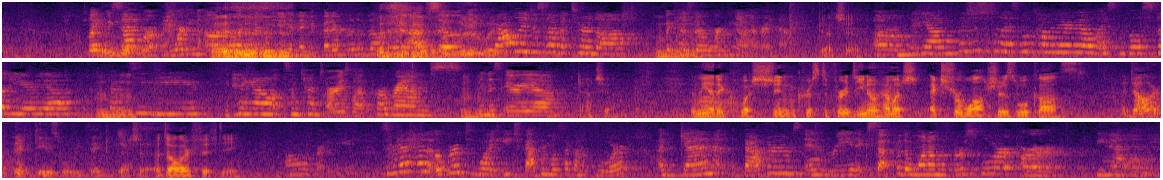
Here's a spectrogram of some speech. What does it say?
Like we said, we're working on electricity to make it better for the building. Absolutely. So Absolutely. they probably just have it turned off because Mhm. they're working on it right now. Gotcha. Um, but yeah, this is just a nice little common area, nice little study area. Got a Mhm. TV, you can hang out. Sometimes RAs will have programs Mhm. in this area. Gotcha. And we had a question, Christopher. Do you know how much extra washes will cost? A dollar fifty is what we think. Gotcha. A dollar fifty. Alrighty. So we're gonna head over to what each bathroom looks like on the floor. Again, bathrooms in Reed, except for the one on the first floor, are female only.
